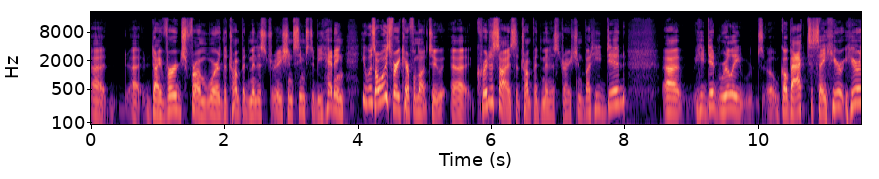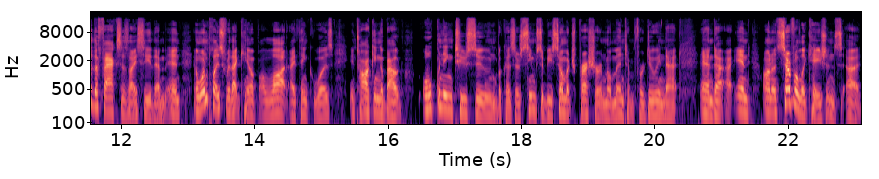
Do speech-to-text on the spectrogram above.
uh, uh, diverged from where the Trump administration seems to be heading, he was always very careful not to uh, criticize the Trump administration, but he did uh, he did really go back to say, here, here are the facts as I see them. And, and one place where that came up a lot, I think, was in talking about opening too soon because there seems to be so much pressure and momentum for doing that. And uh, and on several occasions, uh,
